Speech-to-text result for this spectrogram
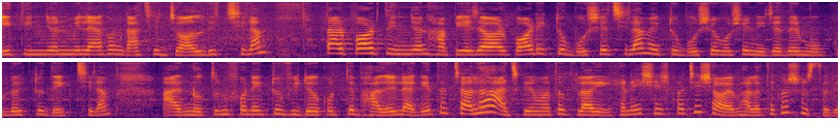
এই তিনজন মিলে এখন গাছের জল দিচ্ছিলাম। তারপর তিনজন হাঁপিয়ে যাওয়ার পর একটু বসেছিলাম, একটু বসে বসে নিজেদের মুখগুলো একটু দেখছিলাম। আর নতুন ফোনে একটু ভিডিও করতে ভালোই লাগে। তো চলো আজকের মতো ব্লগ এখানেই শেষ করছি। সবাই ভালো থেকো, সুস্থ থেকো।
